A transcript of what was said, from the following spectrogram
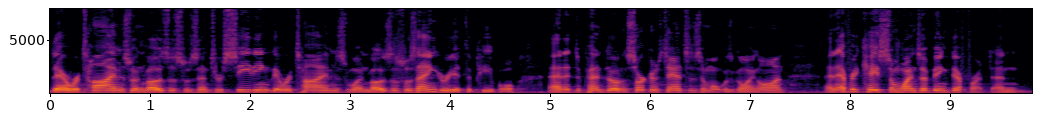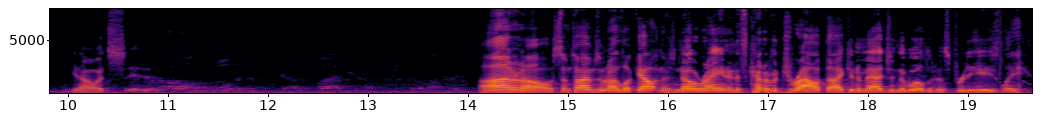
There were times when Moses was interceding, there were times when Moses was angry at the people, and it depended on the circumstances and what was going on. And every case winds up being different. And, you know, it's. We're not all in the wilderness together, but, you know, still, I think I don't know. Sometimes when I look out and there's no rain and it's kind of a drought, I can imagine the wilderness pretty easily.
